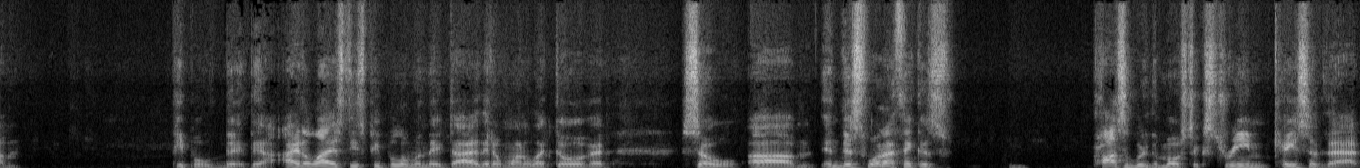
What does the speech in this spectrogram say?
um people they, they idolize these people and when they die they don't want to let go of it so um and this one i think is possibly the most extreme case of that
